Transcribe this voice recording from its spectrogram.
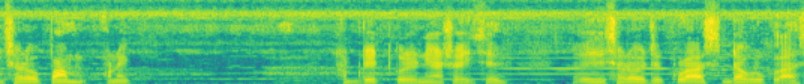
এছাড়াও পাম্প অনেক আপডেট করে নিয়ে আসা হয়েছে। এছাড়াও এটার ক্লাস ডাবল ক্লাস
